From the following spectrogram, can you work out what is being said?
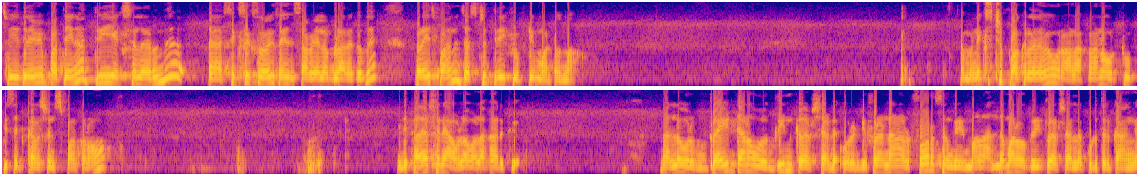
ஸோ இதுலேயுமே பார்த்தீங்கன்னா த்ரீ எக்ஸ்எல்லேருந்து சிக்ஸ் எக்ஸ் வரைக்கும் சைஸஸ் அவைலபிளாக இருக்குது. ப்ரைஸ் பார்த்தீங்கன்னா ஜஸ்ட் த்ரீ ஃபிஃப்டி மட்டும்தான். நம்ம நெக்ஸ்ட் பார்க்குறதுமே ஒரு அழகான ஒரு டூ பீஸ் செட் கலெக்ஷன்ஸ் பார்க்குறோம் இது கலர் ஷேடே அவ்வளோ அழகாக இருக்குது நல்ல ஒரு பிரைட்டான ஒரு க்ரீன் கலர் ஷேடு ஒரு டிஃப்ரெண்டான ஒரு ஃப்ளோரசன் க்ரீன் மாதிரி அந்த மாதிரி ஒரு க்ரீன் கலர் ஷேடில் கொடுத்துருக்காங்க.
